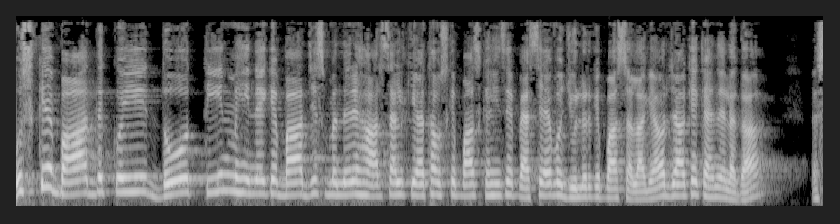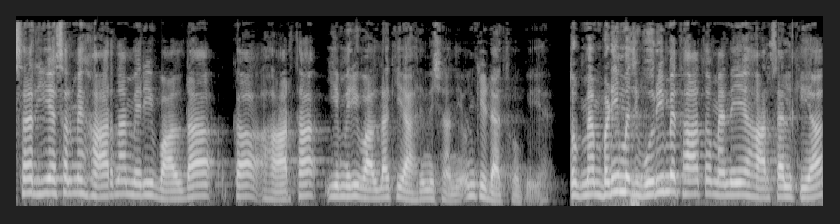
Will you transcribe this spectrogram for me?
उसके बाद कोई दो, तीन महीने के बाद जिस बंदे ने हार सेल किया था, उसके पास कहीं से पैसे आए, वो ज्वेलर के पास चला गया और जाके कहने लगा, सर, ये असल में हार ना मेरी वालदा का हार था, ये मेरी वालदा की आखिरी निशानी उनकी डेथ हो गई है। तो मैं बड़ी मजबूरी में था तो मैंने ये हार सेल किया।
